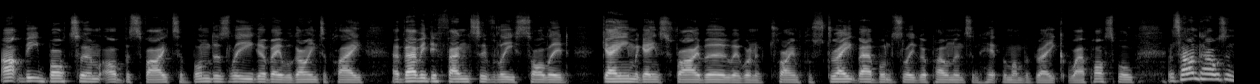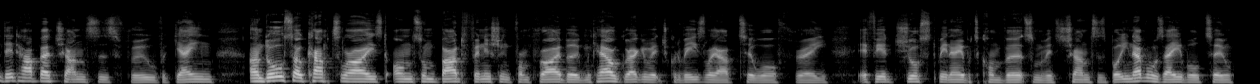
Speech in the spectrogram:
at the bottom of the Zweite Bundesliga. They were going to play a very defensively solid game against Freiburg. They were going to try and frustrate their Bundesliga opponents and hit them on the break where possible. And Sandhausen did have their chances through the game and also capitalised on some bad finishing from Freiburg. Michael Gregoritsch could have easily had two or three if he had just been able to convert some of his chances, but he never was able to.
